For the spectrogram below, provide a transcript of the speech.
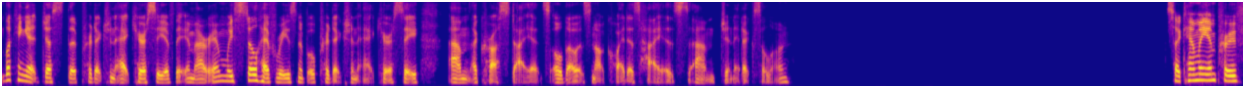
looking at just the prediction accuracy of the MRM, we still have reasonable prediction accuracy um, across diets, although it's not quite as high as um, genetics alone. So can we improve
